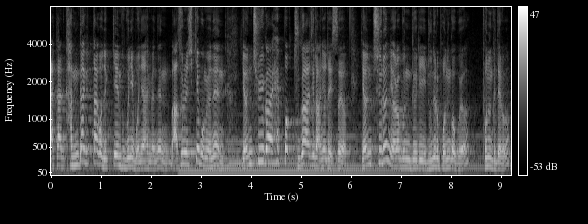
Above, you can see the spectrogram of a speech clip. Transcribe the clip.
약간 감각 있다고 느낀 부분이 뭐냐 하면은 마술을 쉽게 보면은 연출과 해법 두 가지로 나뉘어져 있어요. 연출은 여러분들이 눈으로 보는 거고요. 보는 그대로.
